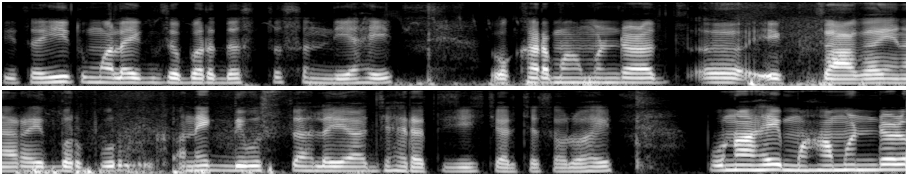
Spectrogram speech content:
तिथंही तुम्हाला एक जबरदस्त संधी आहे. वखार महामंडळात एक जागा येणार आहेत भरपूर. अनेक दिवस झालं या जाहिरातीची चर्चा चालू आहे. पुन्हा आहे महामंडळ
